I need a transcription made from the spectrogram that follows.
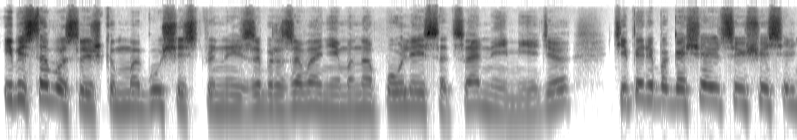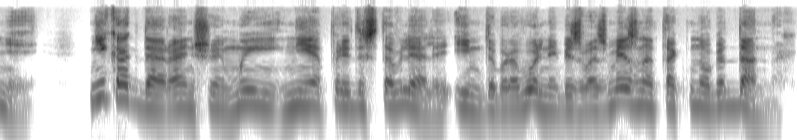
И без того слишком могущественные из образования монополии социальные медиа теперь обогащаются еще сильнее. Никогда раньше мы не предоставляли им добровольно и безвозмездно так много данных.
